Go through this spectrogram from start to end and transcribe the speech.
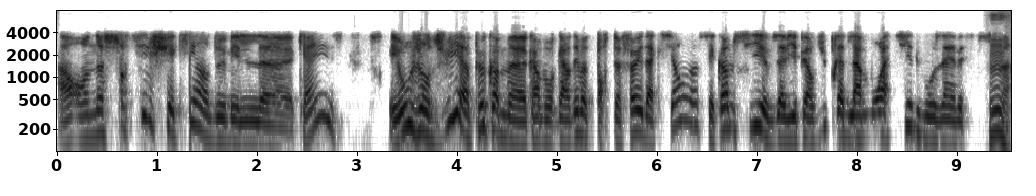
Alors, on a sorti le chéquier en 2015. Et aujourd'hui, un peu comme euh, quand vous regardez votre portefeuille d'actions, c'est comme si vous aviez perdu près de la moitié de vos investissements. Hmm.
